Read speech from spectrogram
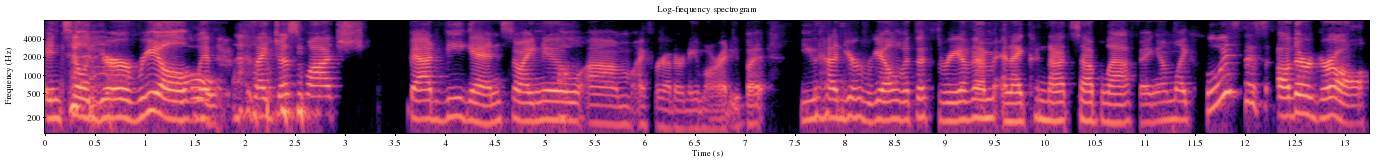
until you're real oh. with because I just watched Bad Vegan. So I knew oh. um I forgot her name already, but you had your reel with the three of them and I could not stop laughing. I'm like, who is this other girl?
